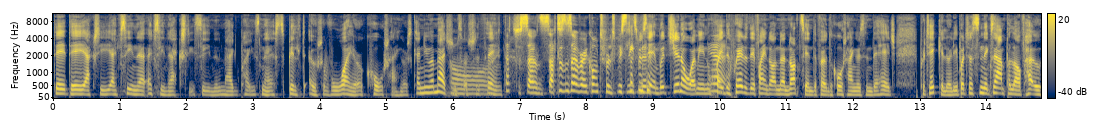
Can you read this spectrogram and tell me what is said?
they, they actually, I've seen, a, I've seen actually seen a magpie's nest built out of wire coat hangers. Can you imagine oh, such a oh, thing? That just sounds, that doesn't sound very comfortable to be sleeping I'm saying, but you know, I mean, yeah. where do they find oh, on, I'm not saying they found the coat hangers in the hedge particularly, but just an example of how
